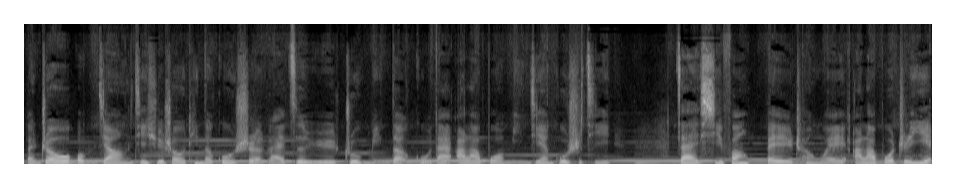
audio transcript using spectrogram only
本周我们将继续收听的故事来自于著名的古代阿拉伯民间故事集，在西方被称为《阿拉伯之夜》，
